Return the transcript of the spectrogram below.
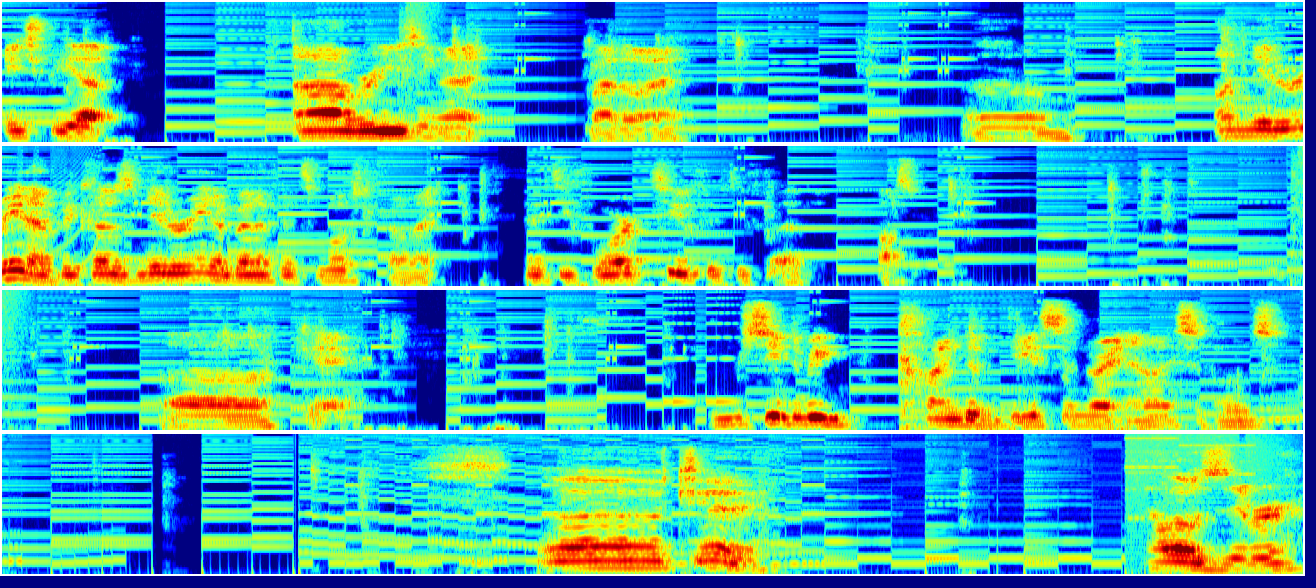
HP up. Uh, we're using that, by the way. Um, on Nidorina, because Nidorina benefits most from it. 54 to 55. Awesome. Okay. We seem to be kind of decent right now, I suppose. Okay. Hello, Zibber.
